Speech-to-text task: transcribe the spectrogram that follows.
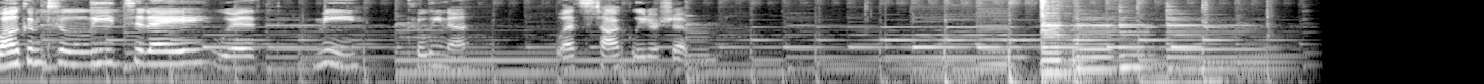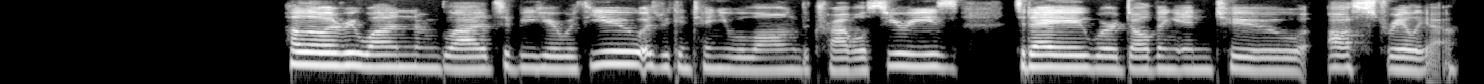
Welcome to Lead Today with me, Kalina. Let's talk leadership. Hello, everyone. I'm glad to be here with you as we continue along the travel series. Today, we're delving into Australia.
